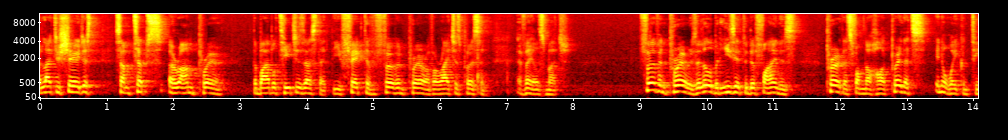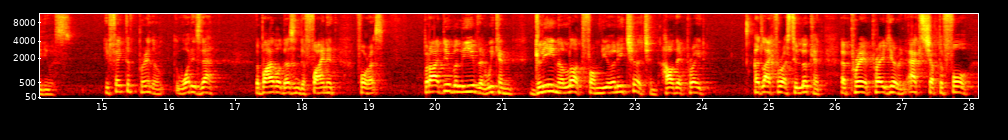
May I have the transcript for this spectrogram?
I'd like to share just some tips around prayer. The Bible teaches us that the effective, fervent prayer of a righteous person avails much. Fervent prayer is a little bit easier to define as prayer that's from the heart, prayer that's in a way continuous. Effective prayer, though, what is that? The Bible doesn't define it for us. But I do believe that we can glean a lot from the early church and how they prayed. I'd like for us to look at a prayer prayed here in Acts chapter 4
